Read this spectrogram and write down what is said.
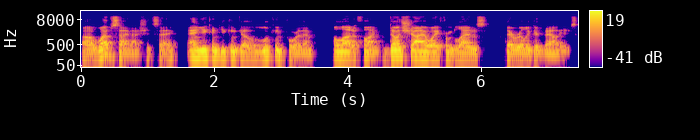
uh, website, I should say, and you can you can go looking for them. A lot of fun. Don't shy away from blends. They're really good values.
